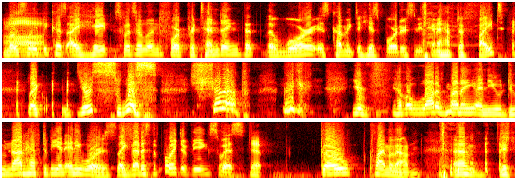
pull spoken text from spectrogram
Mostly Ah. because I hate Switzerland for pretending that the war is coming to his borders and he's going to have to fight. like, you're Swiss. Shut up. Like, you have a lot of money and you do not have to be in any wars. Like, that is the point of being Swiss. Yep. Go climb a mountain. Um, just,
